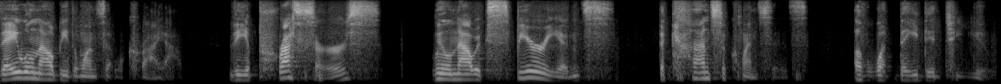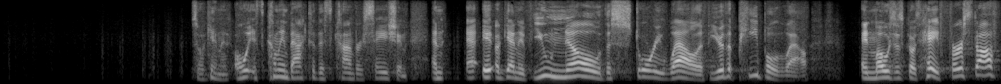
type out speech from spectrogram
They will now be the ones that will cry out. The oppressors will now experience the consequences of what they did to you. So again, oh, it's coming back to this conversation. And eh, again, if you know the story well, if you're the people well, and Moses goes, hey, first off,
